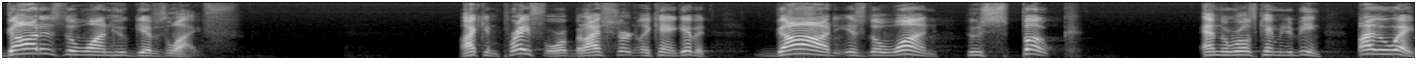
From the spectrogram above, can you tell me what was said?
God is the one who gives life. I can pray for it, but I certainly can't give it. God is the one who spoke, and the worlds came into being. By the way,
